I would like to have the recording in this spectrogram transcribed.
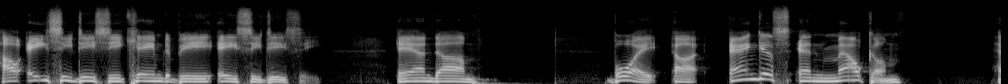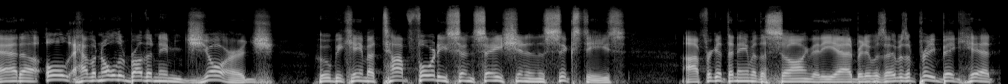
how ACDC came to be ACDC. And um, boy, uh, Angus and Malcolm had a old have an older brother named George who became a top 40 sensation in the 60s. I forget the name of the song that he had, but it was it was a pretty big hit.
